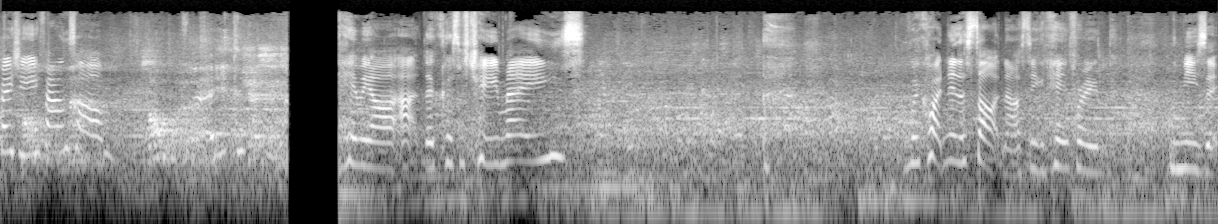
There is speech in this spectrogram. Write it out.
Rachel, you found some! Here we are at the Christmas tree maze. We're quite near the start now, so you can hear through the music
